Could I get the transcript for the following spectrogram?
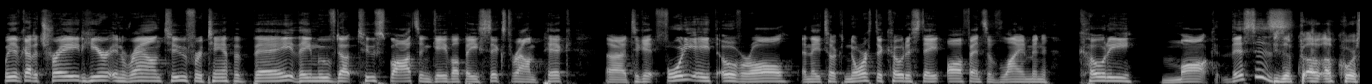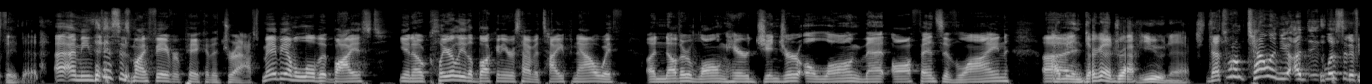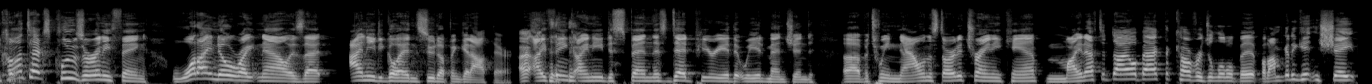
We have got a trade here in round two for Tampa Bay. They moved up two spots and gave up a sixth round pick uh, to get 48th overall, and they took North Dakota State offensive lineman Cody Mauch. This is, of, of course, they did. I mean, this is my favorite pick of the draft. Maybe I'm a little bit biased. You know, clearly the Buccaneers have a type now with another long haired ginger along that offensive line. Uh, I mean, they're going to draft you next. That's what I'm telling you. Listen, if context clues or anything, what I know right now is that I need to go ahead and suit up and get out there. I, I think I need to spend this dead period that we had mentioned uh, between now and the start of training camp. Might have to dial back the coverage a little bit, but I'm going to get in shape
